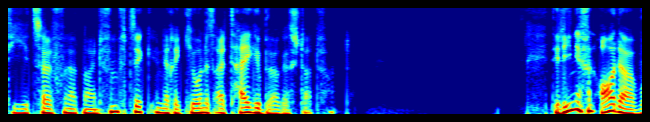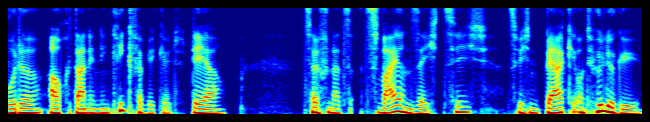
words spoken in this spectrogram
die 1259 in der Region des Altaigebirges stattfand. Die Linie von Order wurde auch dann in den Krieg verwickelt, der 1262 zwischen Berke und Hülügü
